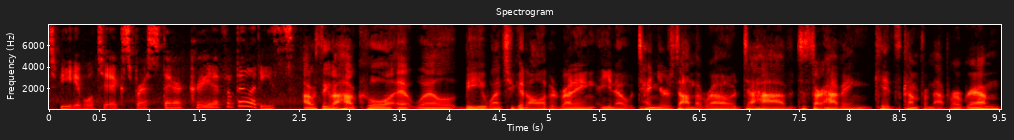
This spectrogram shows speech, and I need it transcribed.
to be able to express their creative abilities. I was thinking about how cool it will be once you get all up and running, you know, 10 years down the road to have, to start having kids come from that program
